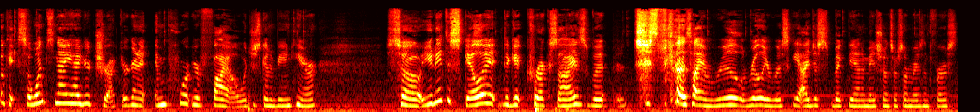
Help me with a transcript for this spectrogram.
Okay, so once now you have your track, you're gonna import your file, which is gonna be in here. So you need to scale it to get correct size, but just because I am real, really risky, I just make the animations for some reason first.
